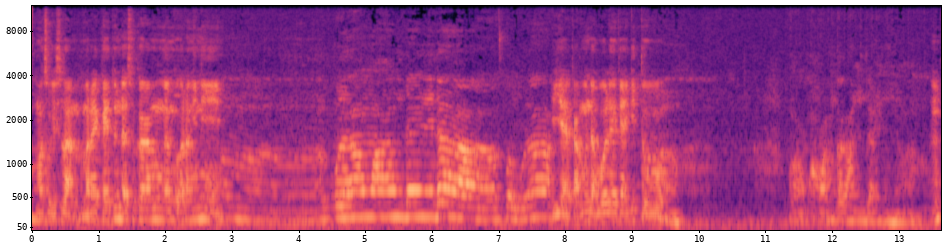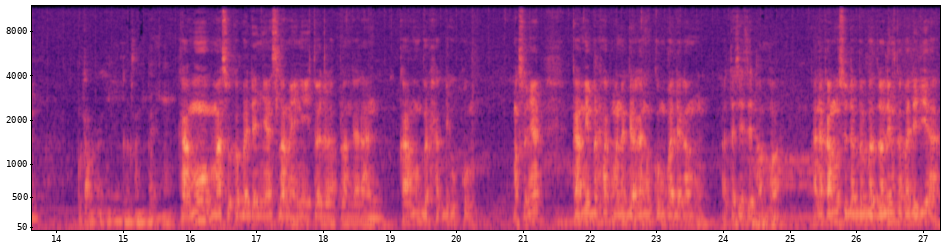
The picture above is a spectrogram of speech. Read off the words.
masuk Islam. Mereka itu tidak suka kamu ganggu orang ini. Hmm, Aku yang mau udah ini dah. Apa pula? Iya, kamu tidak boleh kayak gitu. Ah. Oh, orang ini. Hmm? Kamu masuk ke badannya selama ini itu adalah pelanggaran. Kamu berhak dihukum. Maksudnya, kami berhak menegakkan hukum pada kamu atas izin Allah. Karena kamu sudah berbuat zalim kepada dia.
